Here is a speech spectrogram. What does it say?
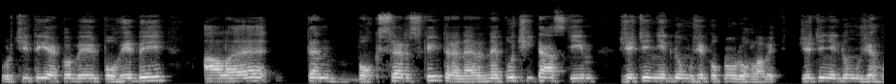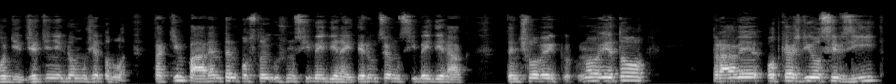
určitý jakoby pohyby, ale ten boxerský trenér nepočítá s tím, že tě někdo může kopnout do hlavy, že tě někdo může hodit, že tě někdo může tohle. Tak tím pádem ten postoj už musí být jiný, ty ruce musí být jinak. Ten člověk, no je to právě od každého si vzít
